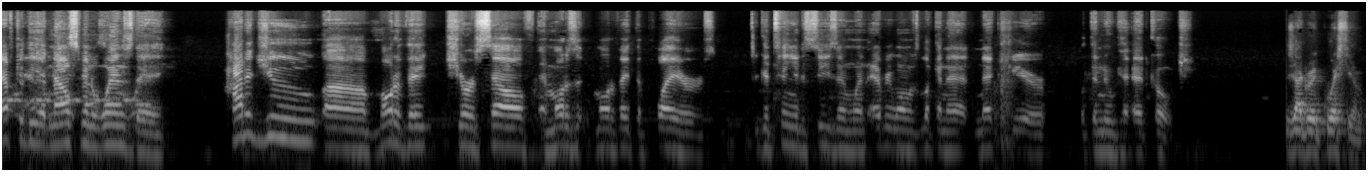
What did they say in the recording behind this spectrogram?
after the announcement Wednesday, how did you uh, motivate yourself and motivate motivate the players to continue the season when everyone was looking at next year with the new head coach? It's a great question.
